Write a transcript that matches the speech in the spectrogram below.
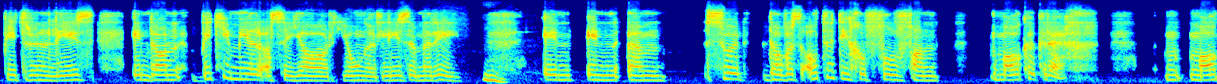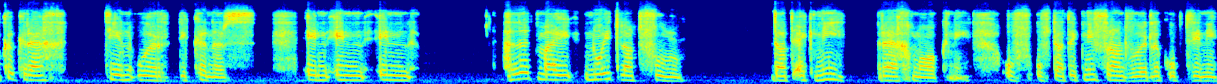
Pieter en Lies en dan bietjie meer as 'n jaar jonger Lise Marie mm. en en um so daar was altyd die gevoel van maak ek reg maak ek reg teenoor die kinders. En en en hulle het my nooit laat voel dat ek nie regmaak nie of of dat ek nie verantwoordelik optree nie.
